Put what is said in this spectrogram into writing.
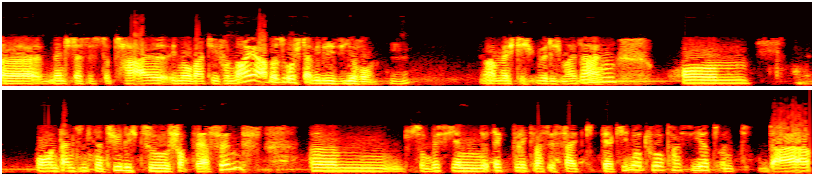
äh, Mensch, das ist total innovativ und neu, aber so Stabilisierung. Mhm. Ja, möchte ich, würde ich mal sagen. Um, und dann ging es natürlich zu Shopware 5 ähm, so ein bisschen Rückblick, was ist seit der Kinotour passiert und da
